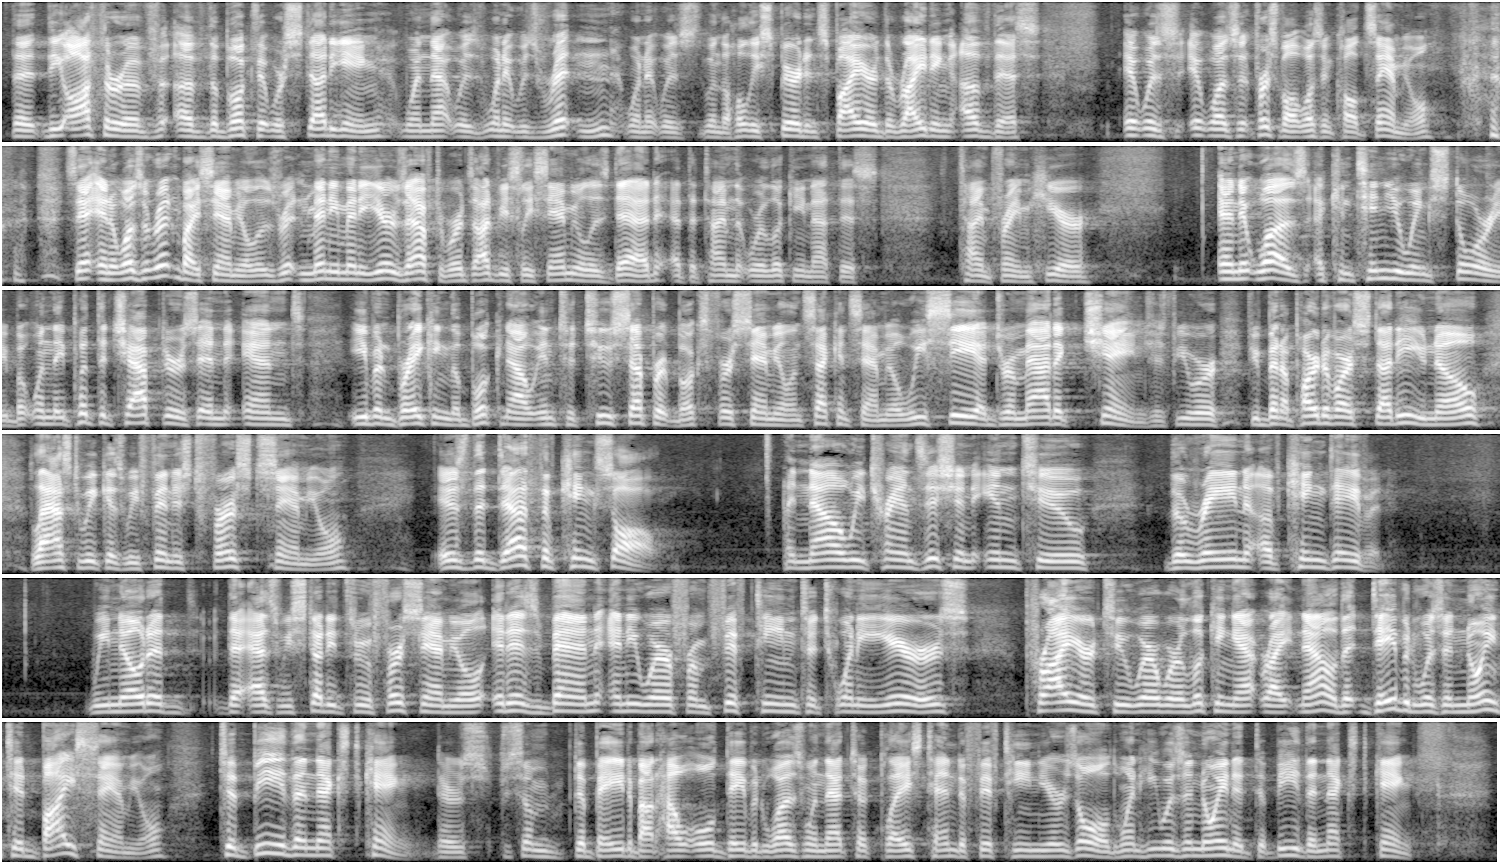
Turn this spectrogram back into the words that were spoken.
the, the author of, of the book that we're studying when that was when it was written when it was when the holy spirit inspired the writing of this it was it wasn't first of all it wasn't called Samuel, and it wasn't written by Samuel. It was written many many years afterwards. Obviously, Samuel is dead at the time that we're looking at this time frame here. And it was a continuing story, but when they put the chapters and and even breaking the book now into two separate books, 1 Samuel and 2 Samuel, we see a dramatic change. If you were if you've been a part of our study, you know last week as we finished 1 Samuel is the death of King Saul. And now we transition into the reign of King David. We noted that as we studied through 1 Samuel, it has been anywhere from 15 to 20 years prior to where we're looking at right now that David was anointed by Samuel to be the next king. There's some debate about how old David was when that took place 10 to 15 years old, when he was anointed to be the next king.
